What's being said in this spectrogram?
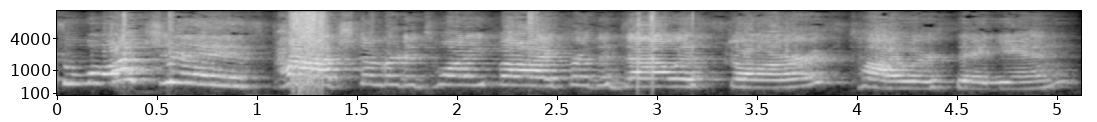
Swatches, patch number to 25 for the Dallas Stars, Tyler Seguin.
